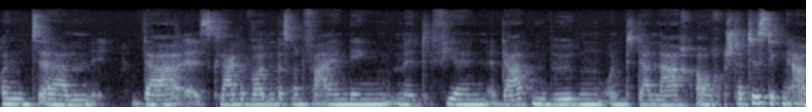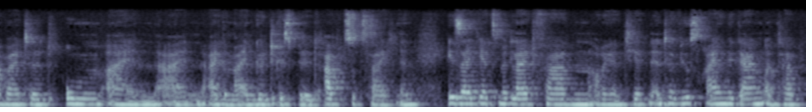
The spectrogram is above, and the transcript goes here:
und ähm, da ist klar geworden, dass man vor allen Dingen mit vielen Datenbögen und danach auch Statistiken arbeitet, um ein, ein allgemeingültiges Bild abzuzeichnen. Ihr seid jetzt mit leitfadenorientierten Interviews reingegangen und habt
